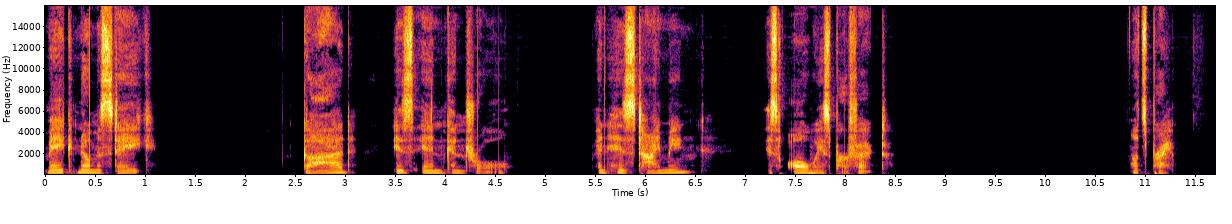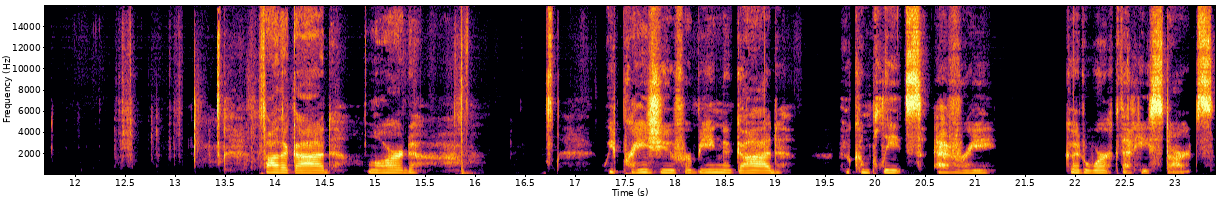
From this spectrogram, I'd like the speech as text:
Make no mistake, God is in control, and His timing is always perfect. Let's pray. Father God, Lord, we praise you for being a God who completes every good work that He starts.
